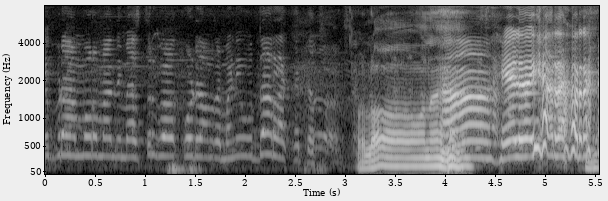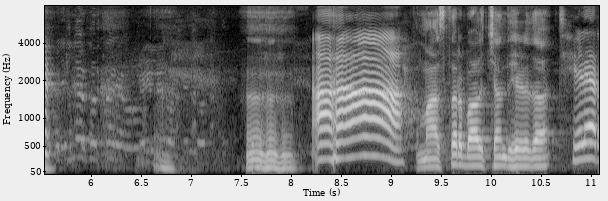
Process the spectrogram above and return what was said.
ಇಬ್ರ ಮೂರು ಮಂದಿ ಮೆಸ್ತ್ರಿಗಳು ಕೊಡ್ರಿ ಅಂದ್ರೆ ಮನಿ ಉದ್ಧಾರ ಆಕೈತಿ ಅತ್ತ? ಹಲೋ ಹಾ ಹೇಳುವ ಯಾರ ಅವ್ರ. ಆಹಾ. ಮಾಸ್ತರ್ ಭಾಳ ಚಂದ ಹೇಳಿದ. ಹೇಳ್ಯಾರ?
